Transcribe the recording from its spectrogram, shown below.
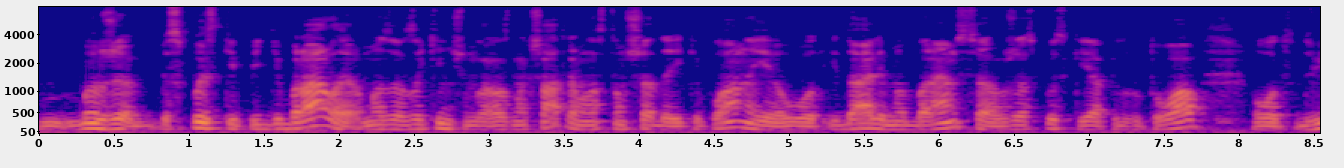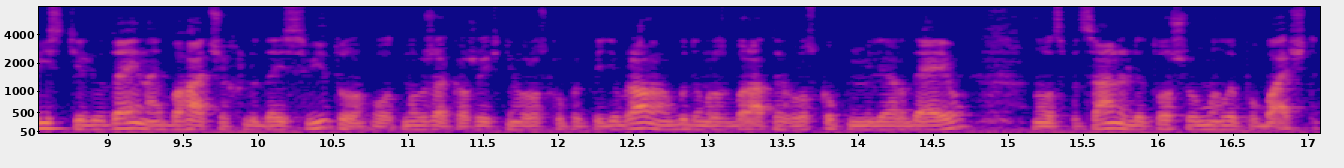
ми вже списки підібрали. Ми закінчимо зараз накшатрами, у нас там ще деякі плани є. От, і далі ми беремося. Вже списки я підготував. От 200 людей, найбагатших людей світу. От ми вже кажу, їхні гороскопи підібрали. Ми будемо розбирати гороскопи мільярдерів. Ну, от спеціально для того, щоб ви могли побачити,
